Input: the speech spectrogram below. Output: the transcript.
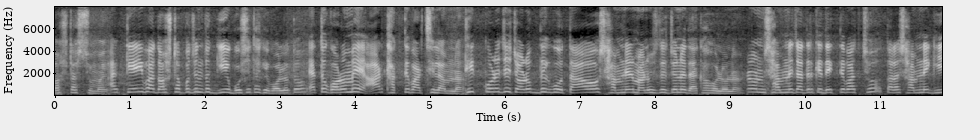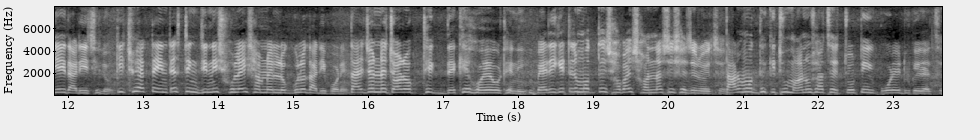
দশটার সময়। আর কেই বা দশটা পর্যন্ত গিয়ে বসে থাকে বলো তো? এত গরমে আর থাকতে পারছিলাম না। ঠিক করে যে চড়ক দেখব, তাও সামনের মানুষদের জন্য দেখা হলো না। কারণ সামনে যাদেরকে দেখতে পাচ্ছ, তারা সামনে গিয়েই দাঁড়িয়েছিল কিছু একটা ইন্টারেস্টিং জিনিস হলেই সামনের লোকগুলো দাঁড়িয়ে পড়ে। তাই জন্য চড়ক ঠিক দেখে হয়ে ওঠেনি। ব্যারিগেটের মধ্যে সবাই সন্ন্যাসী সেজে রয়েছে। তার মধ্যে কিছু মানুষ আছে, চটি পরে ঢুকে গেছে।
